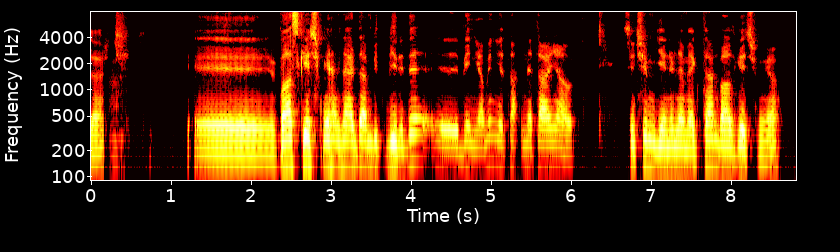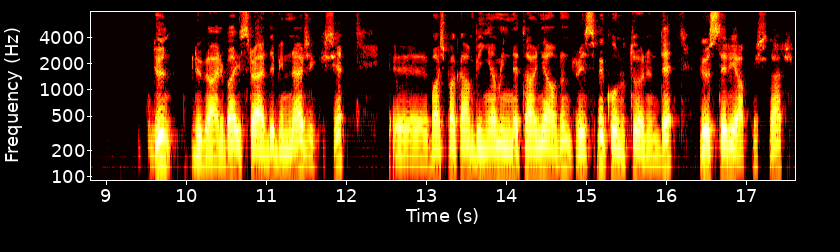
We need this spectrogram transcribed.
dört ee, vazgeçmeyenlerden biri de e, Benjamin Netanyahu seçim yenilemekten vazgeçmiyor. Dün, dün galiba İsrail'de binlerce kişi e, Başbakan Benjamin Netanyahu'nun resmi konutu önünde gösteri yapmışlar.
